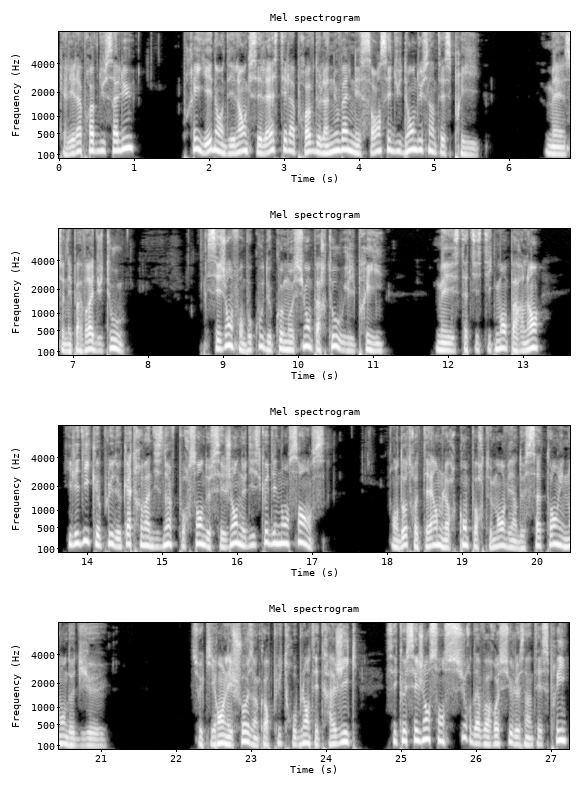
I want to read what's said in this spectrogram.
Quelle est la preuve du salut? Prier dans des langues célestes est la preuve de la nouvelle naissance et du don du Saint-Esprit. Mais ce n'est pas vrai du tout. Ces gens font beaucoup de commotion partout où ils prient. Mais statistiquement parlant, il est dit que plus de 99% de ces gens ne disent que des non-sens. En d'autres termes, leur comportement vient de Satan et non de Dieu. Ce qui rend les choses encore plus troublantes et tragiques, c'est que ces gens sont sûrs d'avoir reçu le Saint-Esprit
